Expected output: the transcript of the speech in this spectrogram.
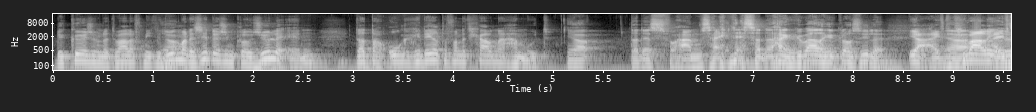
de keuze om dat wel of niet te Ja. doen. Maar er zit dus een clausule in dat daar ook een gedeelte van het geld naar hem moet. Ja, dat is voor hem zijn is dat een geweldige clausule. Ja, hij heeft het Ja, geweldig. hij heeft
